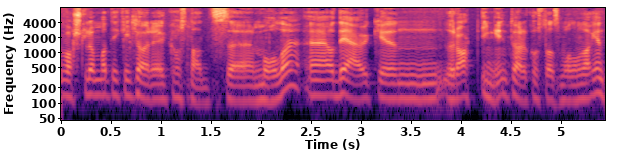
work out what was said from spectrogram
varselet om at de ikke klarer kostnadsmålet. Og det er jo ikke rart. Ingen klarer kostnadsmålet om dagen.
